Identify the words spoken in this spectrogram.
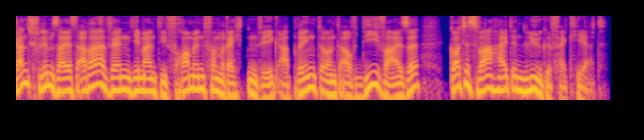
Ganz schlimm sei es aber, wenn jemand die Frommen vom rechten Weg abbringt und auf die Weise Gottes Wahrheit in Lüge verkehrt.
